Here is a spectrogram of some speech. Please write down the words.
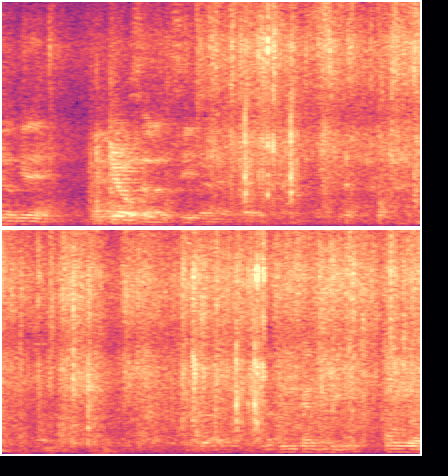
지역의 엑셀런시. 인생이 보여.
